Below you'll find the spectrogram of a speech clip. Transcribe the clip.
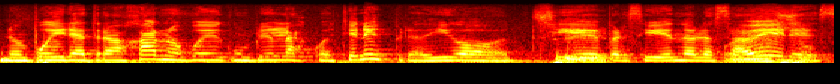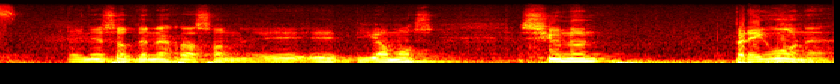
no puede ir a trabajar, no puede cumplir las cuestiones, pero digo, sigue Sí, percibiendo los saberes. En eso tenés razón. Eh, eh, digamos, si uno pregona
